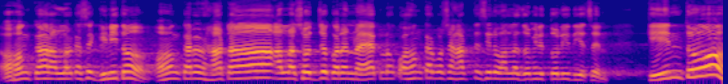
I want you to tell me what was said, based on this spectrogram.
অহংকার আল্লাহর কাছে ঘৃণিত। অহংকারের হাঁটা আল্লাহ সহ্য করেন না। এক লোক অহংকার বসে হাঁটতেছিল, আল্লাহ জমিনে তলিয়ে দিয়েছেন। কিন্তু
